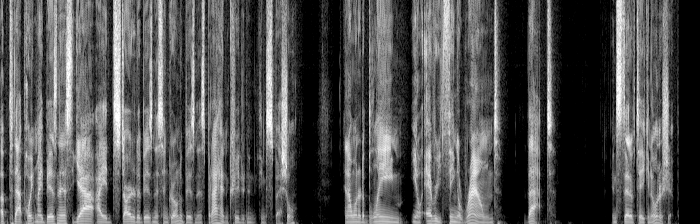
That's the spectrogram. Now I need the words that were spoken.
Up to that point in my business, yeah, I had started a business and grown a business, but I hadn't created anything special. And I wanted to blame, you know, everything around that instead of taking ownership.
